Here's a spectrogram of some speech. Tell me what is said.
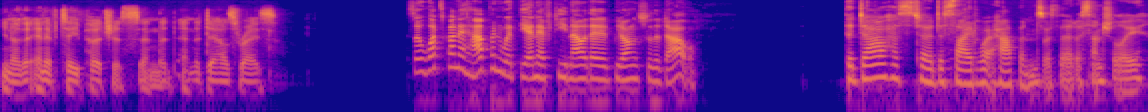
you know the NFT purchase and the and the DAO's raise. So what's going to happen with the NFT now that it belongs to the DAO? The DAO has to decide what happens with it, essentially.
